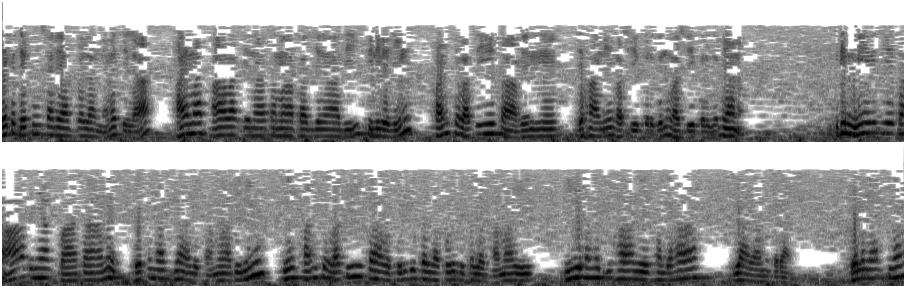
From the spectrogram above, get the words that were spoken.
ඒක දෙතුන් සැරයක් කළා නැවතිලා ආයමත් ආවර්ජනා සමාපජ්ජන ආදී පිළිවෙලින් පංච වසීතාවෙන් ධ්‍යානිය වශී කරගෙන වශී කරගෙන යනවා. ඉතින් මේ විදිහට ආධිනයක් පාසාම ප්‍රථම ඥාන සමාධිනේ මේ පංච වසීතාව පුරුදු කළා පුරුදු කළා තමයි ඊළඟ ධ්‍යානය සඳහා ව්‍යායාම කරන්නේ. එහෙම නැත්නම්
